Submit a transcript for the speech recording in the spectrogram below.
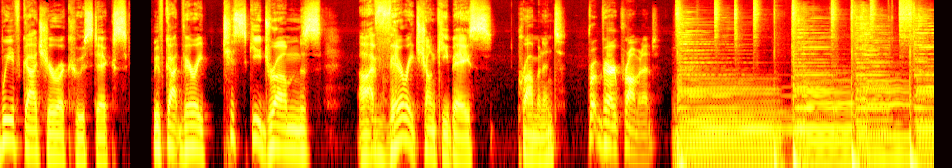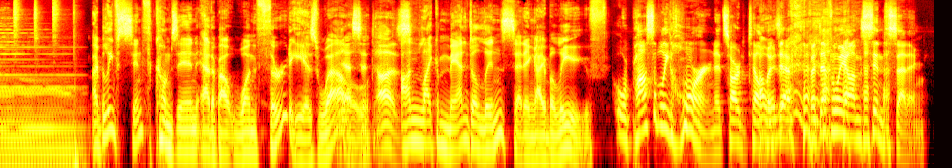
We've got your acoustics. We've got very tisky drums, uh, very chunky bass, prominent. Pr- very prominent. I believe synth comes in at about 130 as well. Yes, it does. On like mandolin setting, I believe. Or possibly horn. It's hard to tell, Oh, but, def- but definitely on synth setting.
